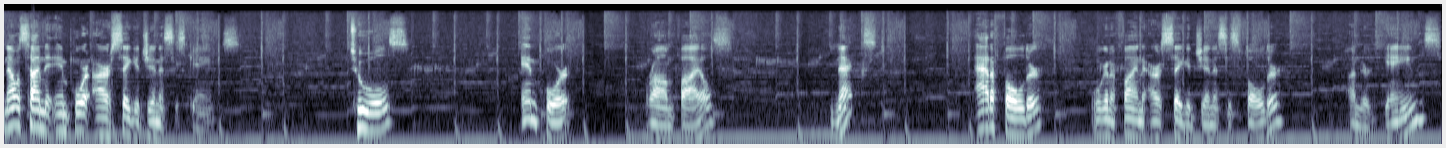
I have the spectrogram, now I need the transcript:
Now it's time to import our Sega Genesis games. Tools, Import, ROM files. Next, add a folder. We're going to find our Sega Genesis folder under Games.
